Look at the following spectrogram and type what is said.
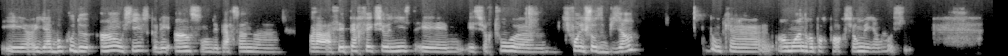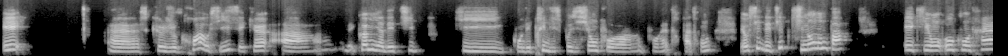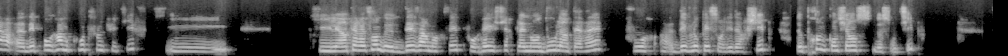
et il y a beaucoup de 1 aussi, parce que les 1 sont des personnes voilà, assez perfectionnistes et, et surtout euh, qui font les choses bien. Donc, euh, en moindre proportion, mais il y en a aussi. Et euh, ce que je crois aussi, c'est que comme il y a des types qui, ont des prédispositions pour, pour être patron. Il y a aussi des types qui n'en ont pas et qui ont au contraire euh, des programmes contre-intuitifs qui, qu'il est intéressant de désamorcer pour réussir pleinement, d'où l'intérêt pour euh, développer son leadership, de prendre conscience de son type.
